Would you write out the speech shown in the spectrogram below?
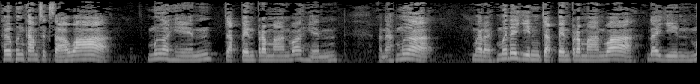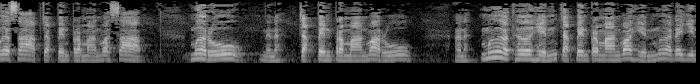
เธอเพิ่งทำศึกษาว่าเมื่อเห็นจะเป็นประมาณว่าเห็นนะเมื่อเมื่อไรเมื่อได้ยินจะเป็นประมาณว่าได้ยินเมื่อทราบจะเป็นประมาณว่าทราบ เมื่อรู้เนี่ยนะจะเป็นประมาณว่ารู้ นะเมื่อเธอเห็นจักเป็นประมาณว่าเห็นเมื่อได้ยิน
